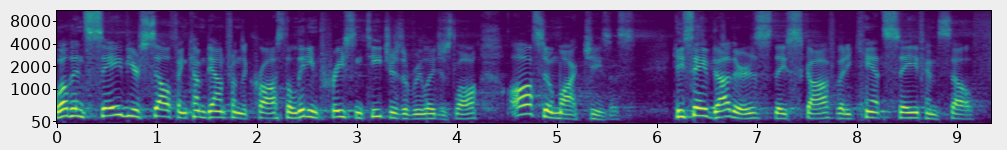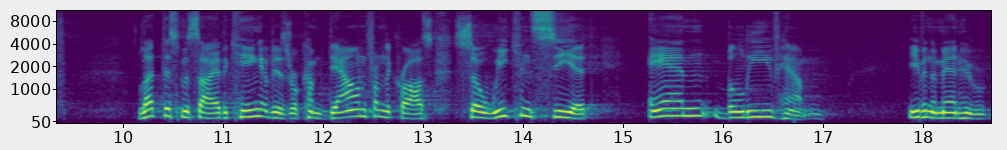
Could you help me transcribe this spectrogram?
Well, then save yourself and come down from the cross. The leading priests and teachers of religious law also mocked Jesus. He saved others, they scoffed, but he can't save himself. Let this Messiah, the King of Israel, come down from the cross so we can see it and believe him. Even the men who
